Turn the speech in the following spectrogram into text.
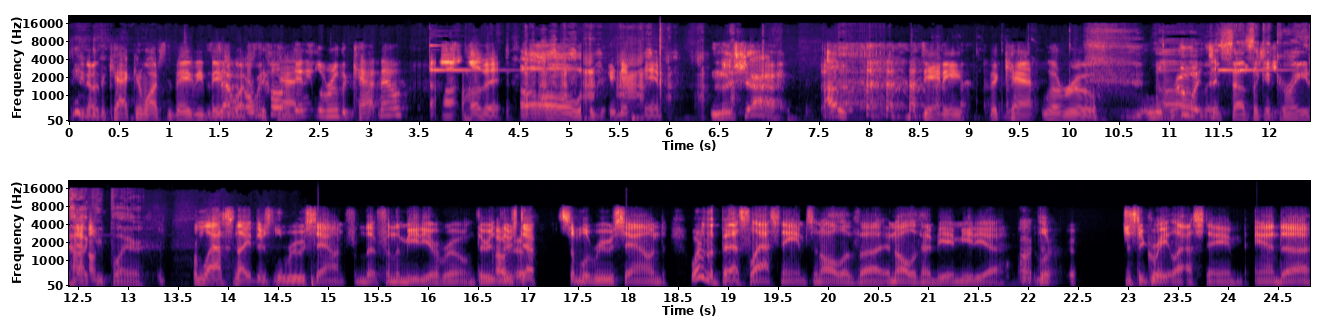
you know, the cat can watch the baby, baby that, watch are we the calling cat. Danny Leroux the cat now? I love it. Oh, what a great nickname. Le chat. Danny the cat Leroux. Oh, is- it sounds like a great hockey player. from last night there's Leroux sound from the from the media room. There, Oh, there's yeah. definitely some Leroux sound. One of the best last names in all of uh, in all of NBA media. Okay. Leroux. Just a great last name. And uh,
